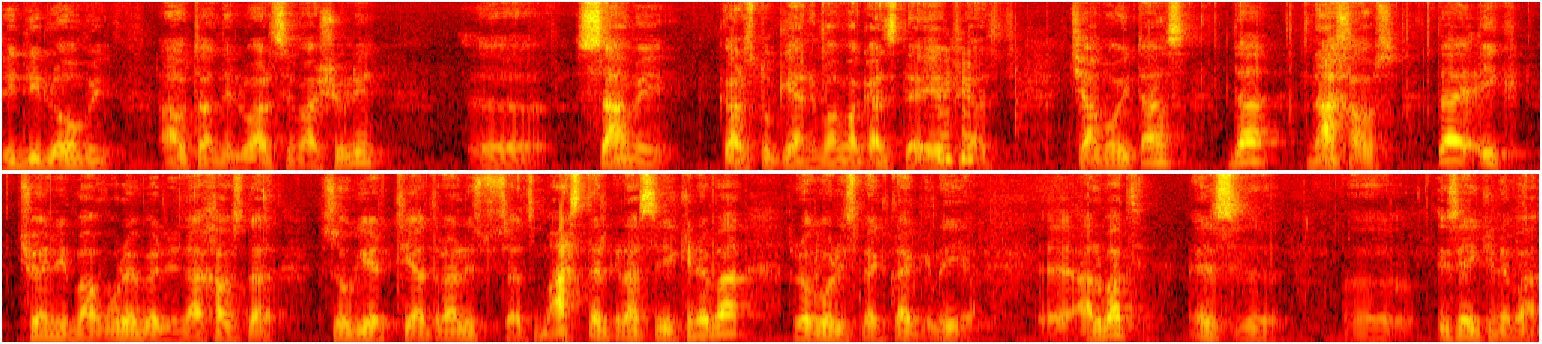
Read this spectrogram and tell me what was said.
დიდი ლომი ავთანდილ ვარციმაშვილი სამი გარსტუკიანი მამაკაცი და ერთი ჩამოიტანს და ნახავს. და იქ ჩვენი მაყურებელი ნახავს და ზოგიერთ თეატრალისტებსაც მასტერკლასი იქნება როგორი სპექტაკლია. ალბათ ეს ისე იქნება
